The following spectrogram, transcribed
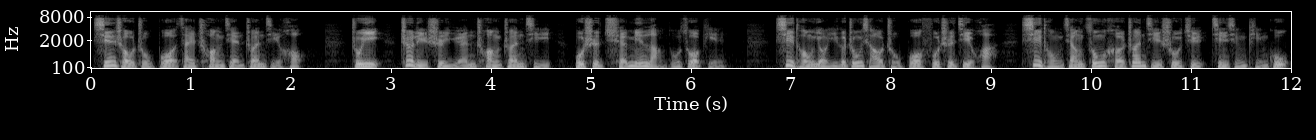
新手主播在创建专辑后，注意这里是原创专辑，不是全民朗读作品。系统有一个中小主播扶持计划，系统将综合专辑数据进行评估，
